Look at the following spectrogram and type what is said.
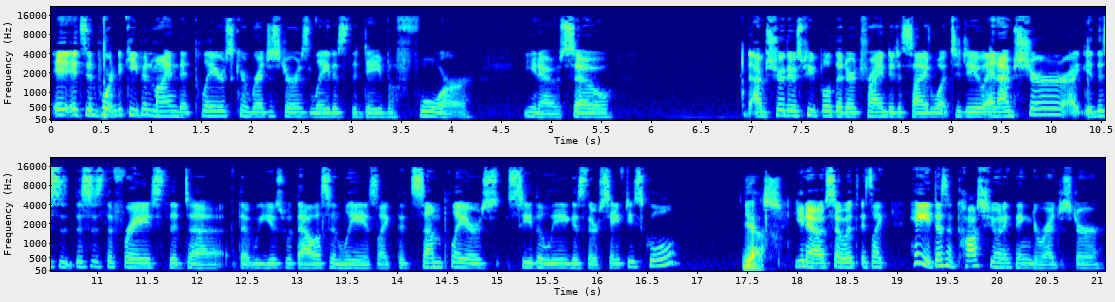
it, it's important to keep in mind that players can register as late as the day before, you know, so I'm sure there's people that are trying to decide what to do, and I'm sure uh, this is this is the phrase that uh, that we use with Allison Lee is like that some players see the league as their safety school. Yes, you know, so it, it's like, hey, it doesn't cost you anything to register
